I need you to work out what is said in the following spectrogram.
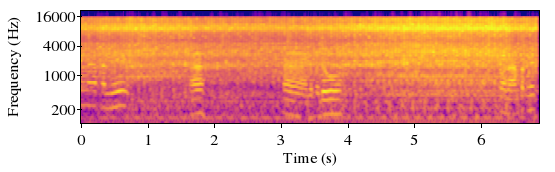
งนะครับคันนี้อ่าอ่าเดี๋ยวมาดูตัวน้ำสักนิด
